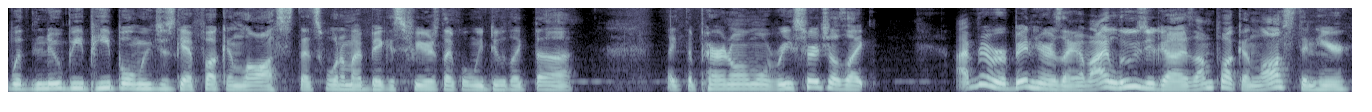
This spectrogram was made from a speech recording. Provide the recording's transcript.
with newbie people and we just get fucking lost. That's one of my biggest fears. Like when we do like the like the paranormal research, I was like, I've never been here. It's like if I lose you guys, I'm fucking lost in here.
